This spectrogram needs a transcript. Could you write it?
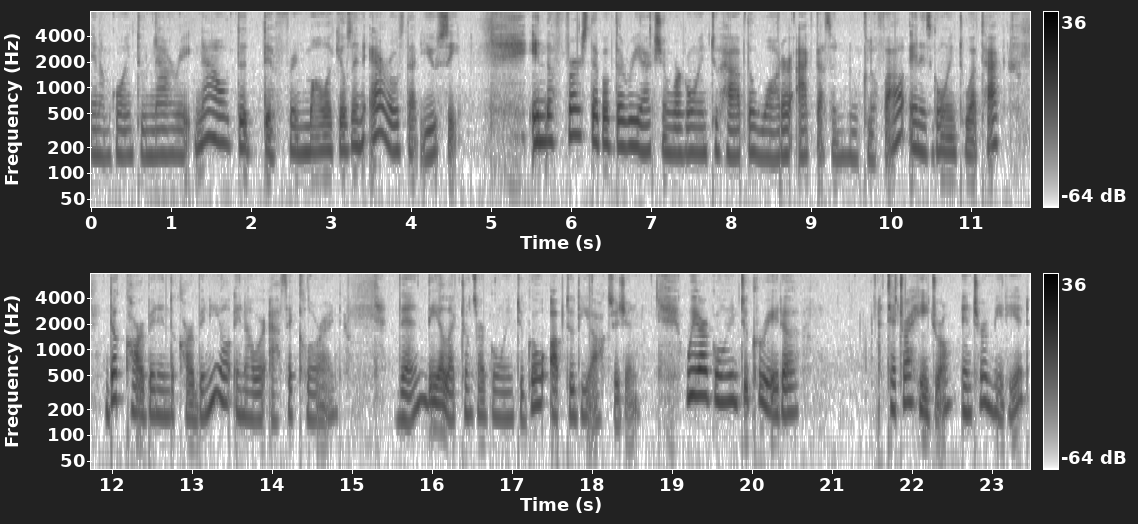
And I'm going to narrate now the different molecules and arrows that you see. In the first step of the reaction, we're going to have the water act as a nucleophile and is going to attack the carbon in the carbonyl in our acid chloride. Then the electrons are going to go up to the oxygen. We are going to create a tetrahedral intermediate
